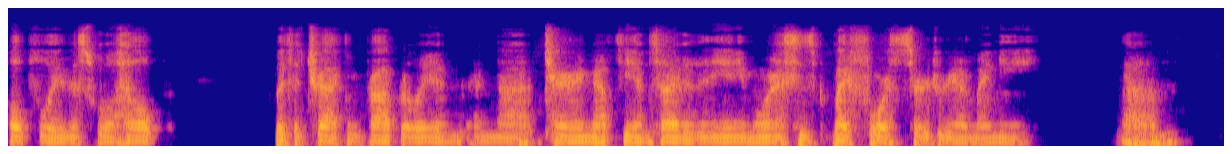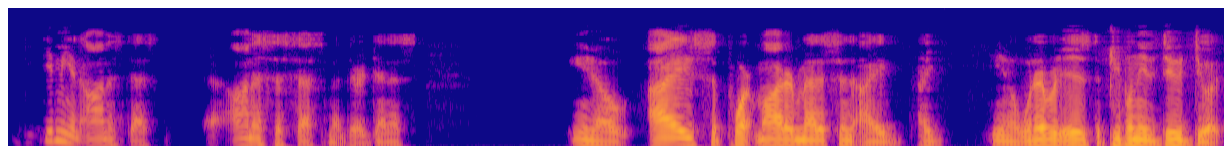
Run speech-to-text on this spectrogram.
hopefully this will help with it tracking properly and, and not tearing up the inside of the knee anymore. This is my fourth surgery on my knee. Um, Give me an honest honest assessment there, Dennis. You know, I support modern medicine. I, I, you know, whatever it is that people need to do, do it.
